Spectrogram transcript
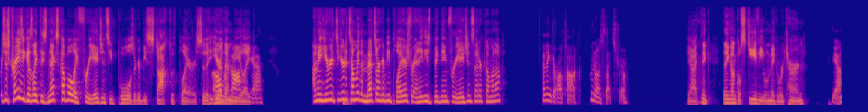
Which is crazy because like these next couple like free agency pools are gonna be stocked with players. So to hear oh them be like, yeah. I mean, you're you're to mm. tell me the Mets aren't gonna be players for any of these big name free agents that are coming up? I think they're all talk. Who knows if that's true? Yeah, I think I think Uncle Stevie will make a return. Yeah.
